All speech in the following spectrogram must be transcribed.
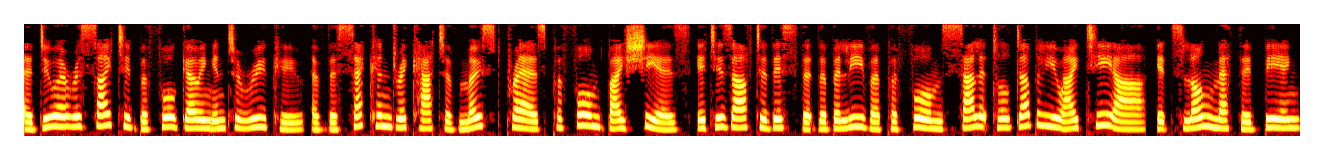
a dua recited before going into ruku of the second rakat of most prayers performed by Shias it is after this that the believer performs Salatul Witr, its long method being,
